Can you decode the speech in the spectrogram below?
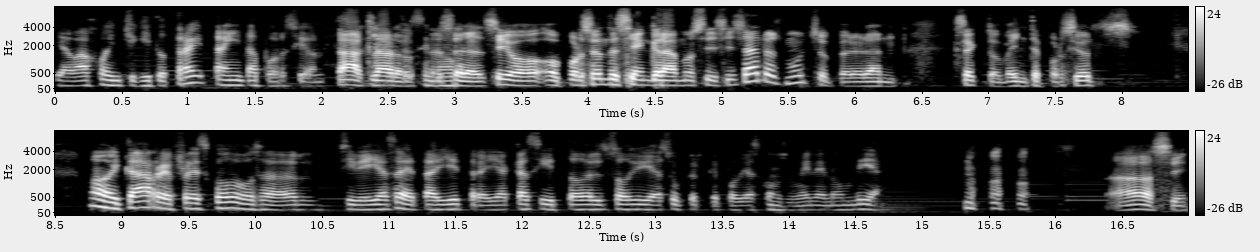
y abajo en chiquito trae 30 porciones. Ah, claro, sí, o, porción de 100 gramos, sí, sí, ya no es mucho, pero eran, exacto, 20 porciones. No, y cada refresco, o sea, si veías a detalle, traía casi todo el sodio y azúcar que podías consumir en un día. ah, sí.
